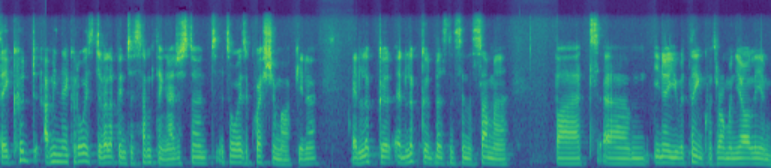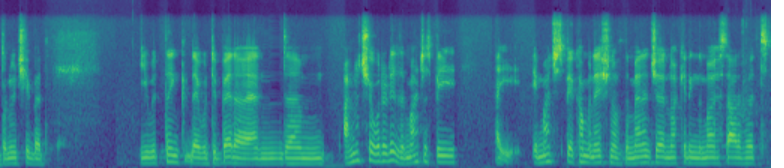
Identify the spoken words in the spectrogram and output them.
they could. I mean, they could always develop into something. I just don't. It's always a question mark, you know. It looked good. It looked good business in the summer, but um, you know, you would think with Romagnoli and Bonucci, but you would think they would do better. And um, I'm not sure what it is. It might just be, it might just be a combination of the manager not getting the most out of it,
